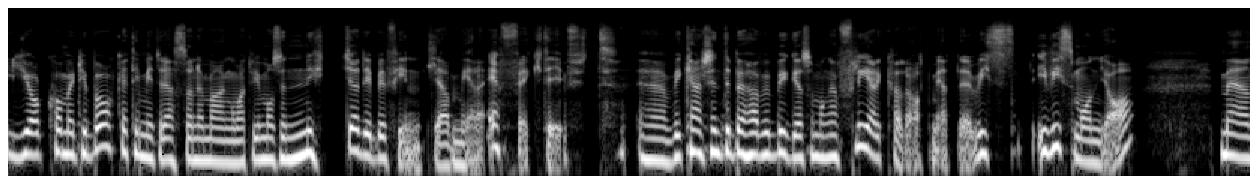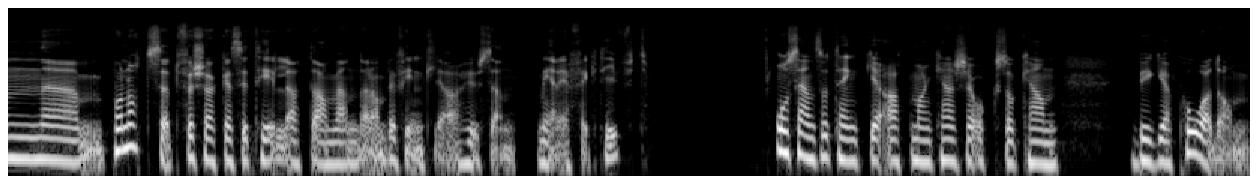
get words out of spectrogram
jag kommer tillbaka till mitt resonemang om att vi måste nyttja det befintliga mer effektivt. Eh, vi kanske inte behöver bygga så många fler kvadratmeter. Viss, I viss mån ja. Men ehm, på något sätt försöka se till att använda de befintliga husen mer effektivt. Och sen så tänker jag att man kanske också kan bygga på de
